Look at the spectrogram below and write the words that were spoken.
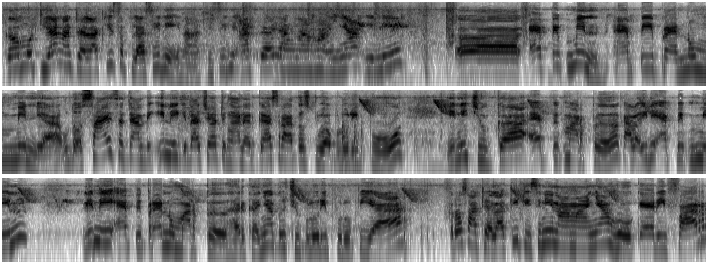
Kemudian ada lagi sebelah sini. Nah, di sini ada yang namanya ini uh, Epic Min, Epi Premium Min ya. Untuk size secantik ini kita jual dengan harga 120.000. Ini juga Epic Marble. Kalau ini Epic Min, ini Epi Premium Marble. Harganya Rp70.000. Terus ada lagi di sini namanya Hoke River.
